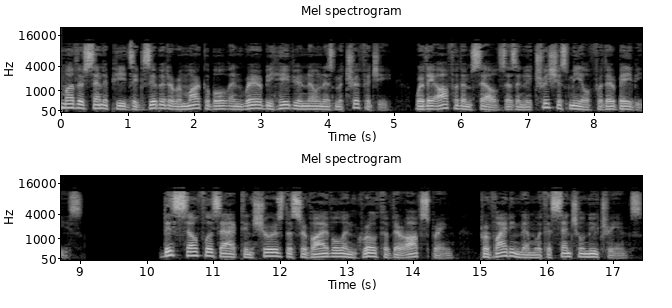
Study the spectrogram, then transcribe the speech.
mother centipedes exhibit a remarkable and rare behavior known as matriphagy, where they offer themselves as a nutritious meal for their babies. This selfless act ensures the survival and growth of their offspring, providing them with essential nutrients.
